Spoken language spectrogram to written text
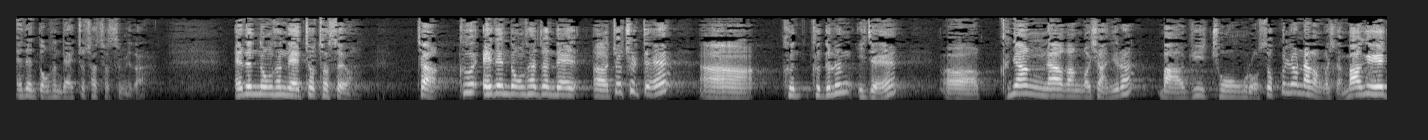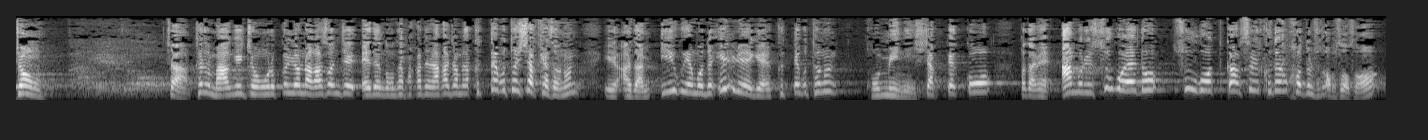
에덴 동산 내쫓았습니다. 에덴 동산 내쫓았어요. 자, 그 에덴 동산 전 내, 어, 쫓을 때, 아, 그, 그들은 이제, 어, 그냥 나간 것이 아니라 마귀 종으로서 끌려 나간 것이다. 마귀의 종. 자, 그래서 마귀의 종으로 끌려 나가서 이제 에덴 동산 바깥에 나가자마자 그때부터 시작해서는 이 아담 이후에 모든 인류에게 그때부터는 고민이 시작됐고 그 다음에 아무리 수고해도 수고값을 그대로 거둘 수 없어서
